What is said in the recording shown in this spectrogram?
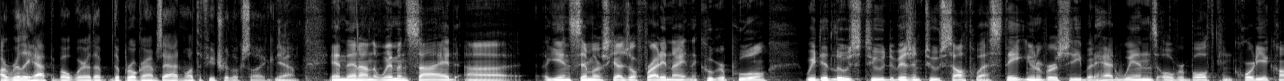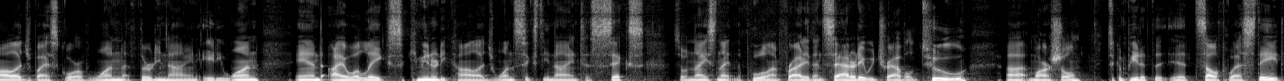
are really happy about where the the program's at and what the future looks like. Yeah. And then on the women's side, uh, again, similar schedule. Friday night in the Cougar Pool, we did lose to Division II Southwest State University, but had wins over both Concordia College by a score of 139-81 and Iowa Lakes Community College 169 to 6. So nice night in the pool on Friday. Then Saturday we traveled to uh, Marshall to compete at, the, at Southwest State.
